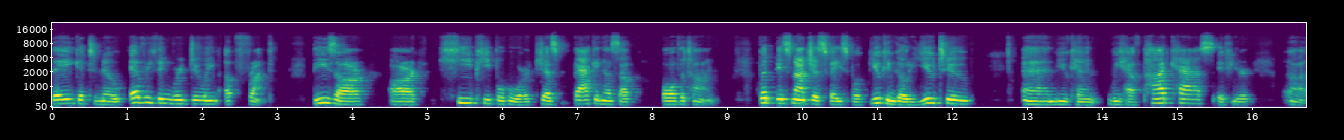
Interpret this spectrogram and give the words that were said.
they get to know everything we're doing up front. These are our key people who are just backing us up all the time. But it's not just Facebook. You can go to YouTube and you can, we have podcasts if you're uh,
